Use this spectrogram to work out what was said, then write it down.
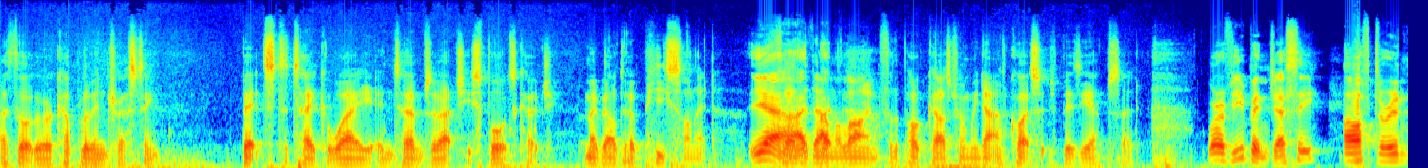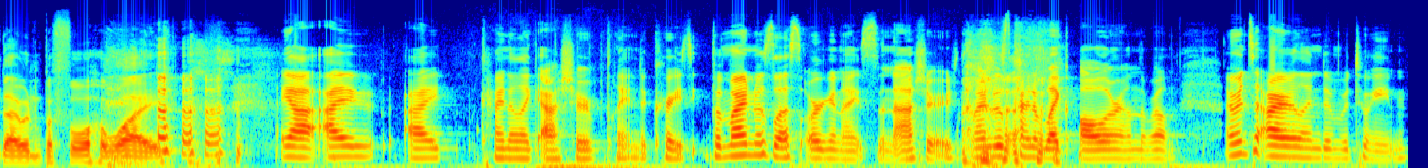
I thought there were a couple of interesting bits to take away in terms of actually sports coaching. Maybe I'll do a piece on it Yeah, further I- down I- the line for the podcast when we don't have quite such a busy episode. Where have you been, Jesse? After Indo and before Hawaii. Yeah, I I kind of like Asher planned a crazy, but mine was less organized than Asher's. Mine was kind of like all around the world. I went to Ireland in between.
